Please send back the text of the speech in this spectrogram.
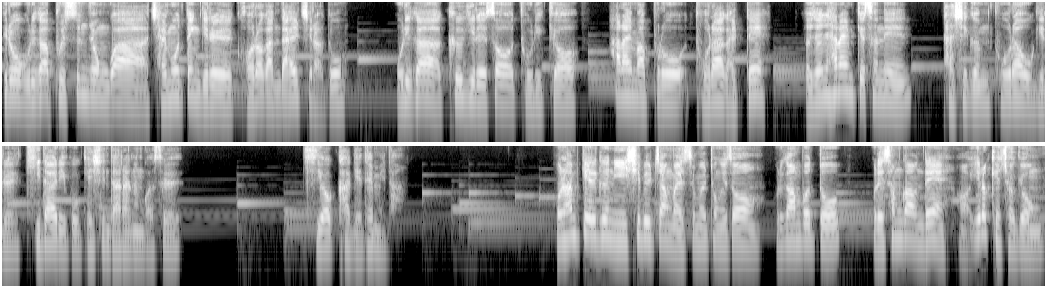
비록 우리가 불순종과 잘못된 길을 걸어간다 할지라도 우리가 그 길에서 돌이켜 하나님 앞으로 돌아갈 때 여전히 하나님께서는 다시금 돌아오기를 기다리고 계신다라는 것을 기억하게 됩니다. 오늘 함께 읽은 이 11장 말씀을 통해서 우리가 한번 또 우리 삶 가운데 어, 이렇게 적용하기를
